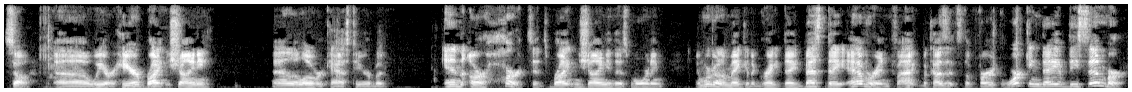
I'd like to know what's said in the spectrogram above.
So, uh, we are here, bright and shiny a little overcast here, but in our hearts, it's bright and shiny this morning, and we're going to make it a great day. Best day ever, in fact, because it's the first working day of December.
